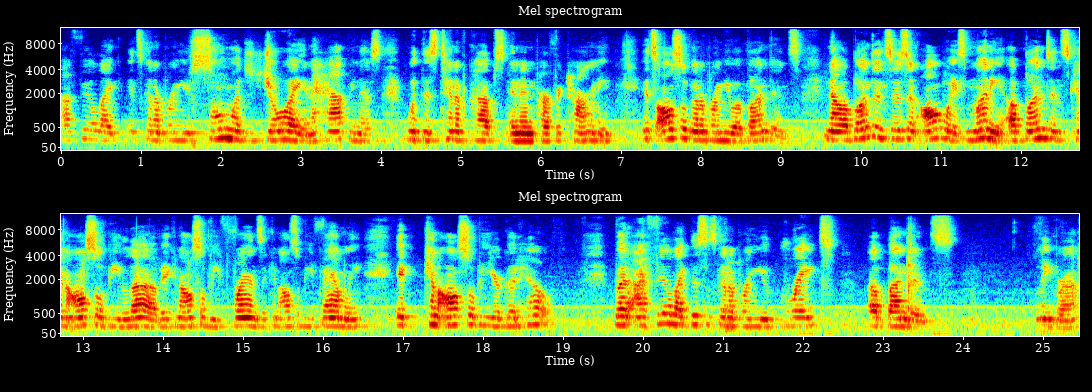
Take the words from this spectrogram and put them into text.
I feel like it's going to bring you so much joy and happiness with this Ten of Cups and in perfect harmony. It's also going to bring you abundance. Now, abundance isn't always money. Abundance can also be love. It can also be friends. It can also be family. It can also be your good health. But I feel like this is going to bring you great abundance, Libra.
